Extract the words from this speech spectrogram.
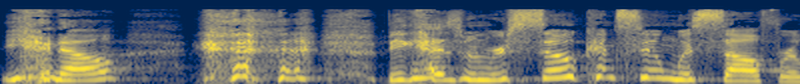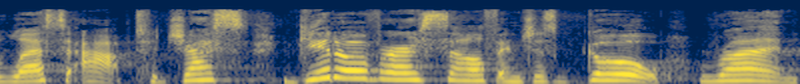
You know? because when we're so consumed with self, we're less apt to just get over ourselves and just go run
